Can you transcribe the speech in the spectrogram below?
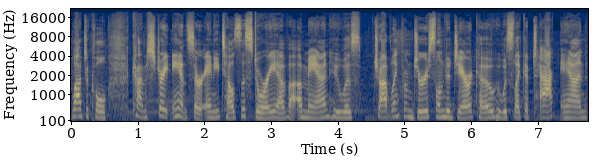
logical, kind of straight answer. And he tells the story of a, a man who was traveling from Jerusalem to Jericho who was like attacked, and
